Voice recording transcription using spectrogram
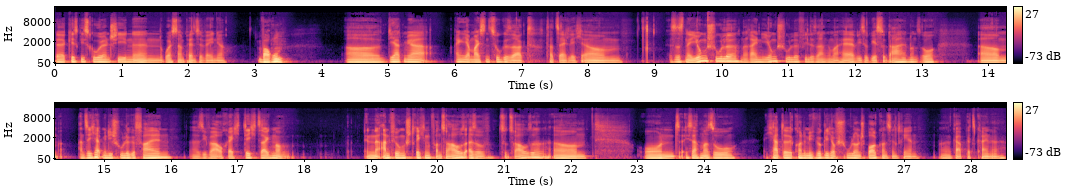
äh, Kiski School entschieden in Western Pennsylvania. Warum? Äh, die hat mir eigentlich am meisten zugesagt, tatsächlich. Ähm, es ist eine Jungschule, eine reine Jungschule. Viele sagen immer, hä, wieso gehst du dahin und so. Ähm, an sich hat mir die Schule gefallen. Äh, sie war auch recht dicht, sag ich mal, in Anführungsstrichen von zu Hause, also zu zu Hause. Ähm, und ich sag mal so, ich hatte, konnte mich wirklich auf Schule und Sport konzentrieren. Äh, gab jetzt keine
